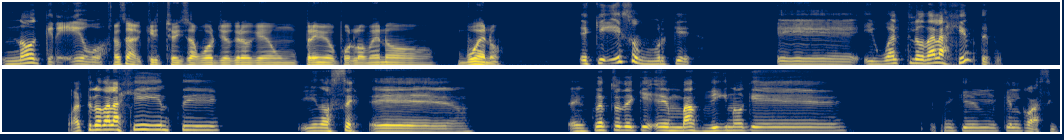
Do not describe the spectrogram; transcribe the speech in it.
no creo. O sea, el Kid Choice Award yo creo que es un premio por lo menos bueno. Es que eso, porque eh, igual te lo da la gente, po. Igual te lo da la gente. Y no sé. eh, encuentro de que es más digno que. que el, que el Razzie.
